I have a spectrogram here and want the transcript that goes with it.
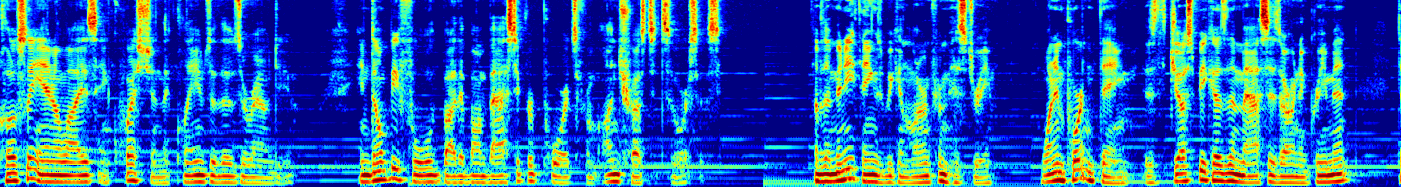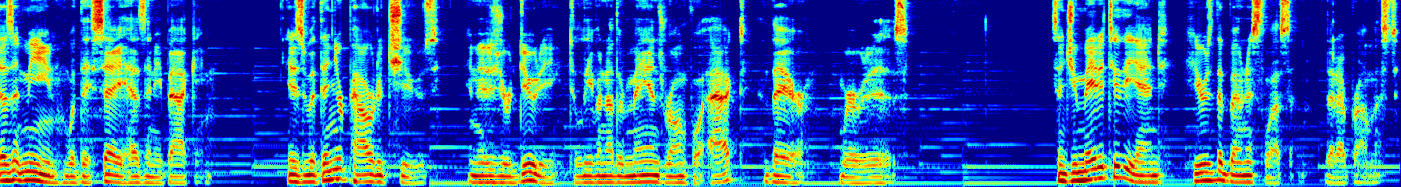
Closely analyze and question the claims of those around you, and don't be fooled by the bombastic reports from untrusted sources. Of the many things we can learn from history, one important thing is just because the masses are in agreement doesn't mean what they say has any backing. It is within your power to choose, and it is your duty to leave another man's wrongful act there where it is. Since you made it to the end, here's the bonus lesson that I promised.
